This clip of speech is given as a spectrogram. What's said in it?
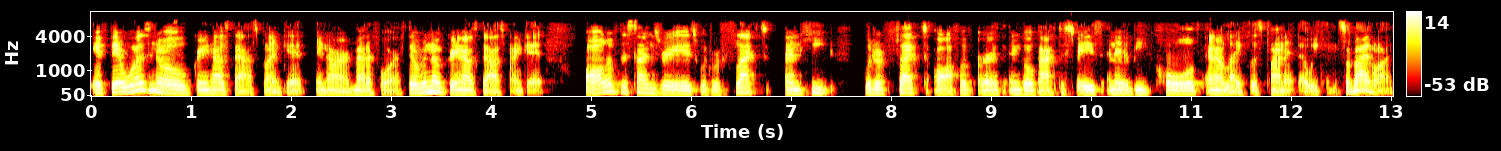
if there was no greenhouse gas blanket in our metaphor, if there were no greenhouse gas blanket, all of the sun's rays would reflect and heat would reflect off of Earth and go back to space, and it would be cold and a lifeless planet that we couldn't survive on.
